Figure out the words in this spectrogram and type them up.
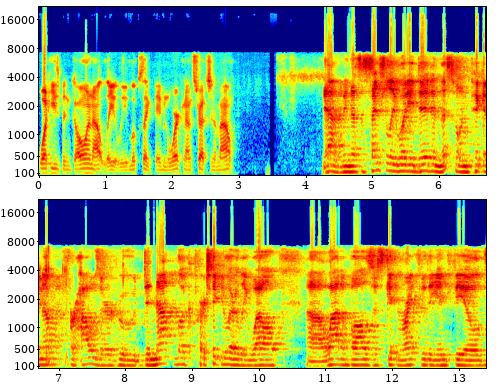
what he's been going out lately. Looks like they've been working on stretching him out. Yeah, I mean that's essentially what he did in this one, picking up for Houser, who did not look particularly well. Uh, a lot of balls just getting right through the infield.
